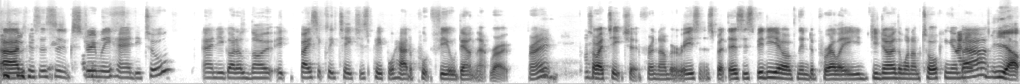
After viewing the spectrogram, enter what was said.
uh, because it's an extremely handy tool and you got to know it basically teaches people how to put feel down that rope right so i teach it for a number of reasons but there's this video of linda parelli. Do you know the one i'm talking about? Yep.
